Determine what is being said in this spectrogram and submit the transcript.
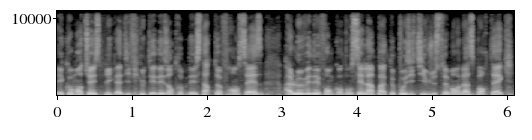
et comment tu expliques la difficulté des, des startups françaises à lever des fonds quand on sait l'impact positif justement de la Sportec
